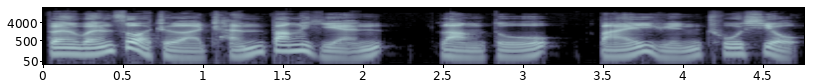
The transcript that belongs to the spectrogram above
本文作者陈邦彦朗读：白云出岫。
